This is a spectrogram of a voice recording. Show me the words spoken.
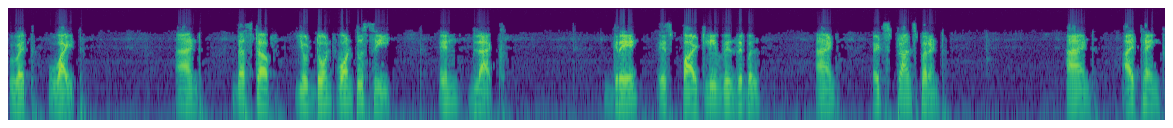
with white and the stuff you don't want to see in black. Gray is partly visible and it's transparent. And I think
